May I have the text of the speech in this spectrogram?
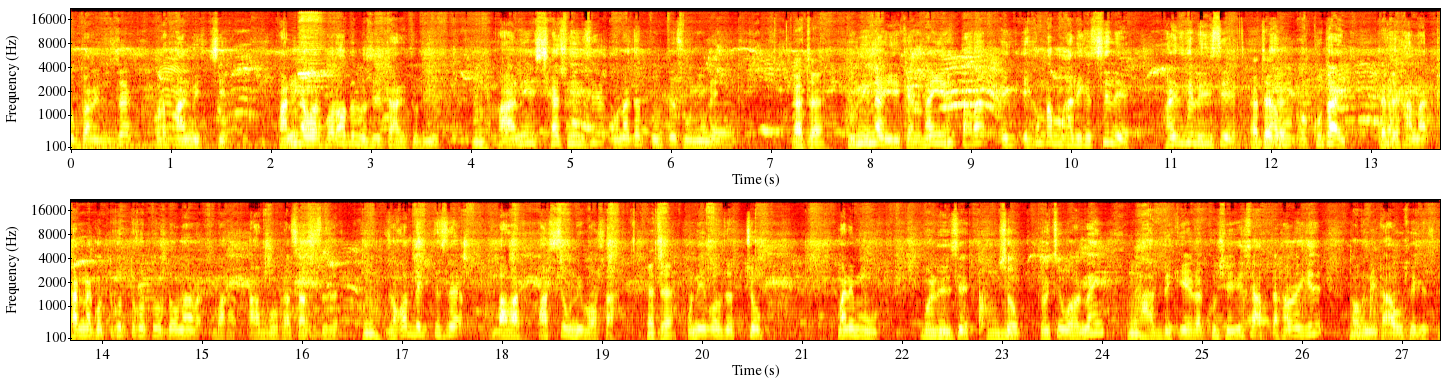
উত্তরে দিচ্ছে ওরা পানি নিচ্ছে। পানি নেওয়ার পর ওদের লসি টানি তুলিয়ে পানি শেষ হয়েছে ওনাকে তুলতে শুনি নাই। আচ্ছা। শুনি নাই এখানে। নাই তারা এ- এখন তো মালিকের ছেলে পানিতে ফেলে আচ্ছা, আচ্ছা। কোথায়। খানা খান্না করতে করতে করতে করতে ওনার আব্বু কাছে আসতেছে যখন দেখতেছে বাবার পাশে উনি বসা। আচ্ছা। উনি বলছে চুপ। মানে মুখ বলে দিয়েছে চুপ কিছু বলে নাই। হাত দেখিয়ে এটা খুশি হয়ে গেছে আপনার হয়ে গেছে তখন এটা আউট হয়ে গেছে।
